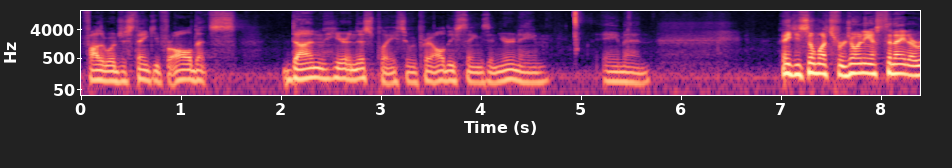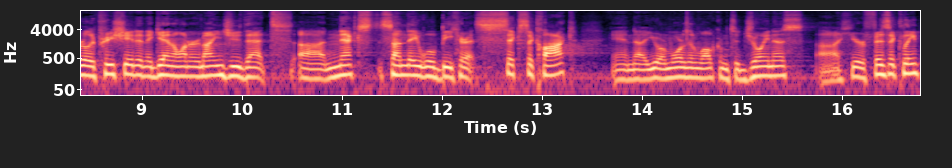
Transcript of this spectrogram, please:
Father, we'll just thank you for all that's done here in this place, and we pray all these things in your name. Amen. Thank you so much for joining us tonight. I really appreciate it. And again, I want to remind you that uh, next Sunday we'll be here at 6 o'clock. And uh, you are more than welcome to join us uh, here physically.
